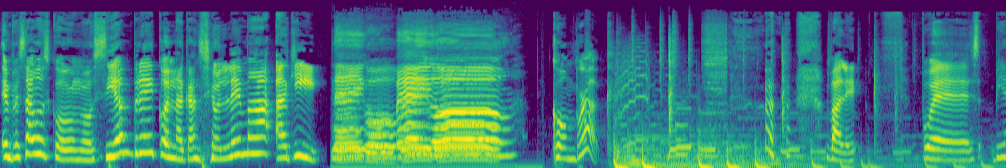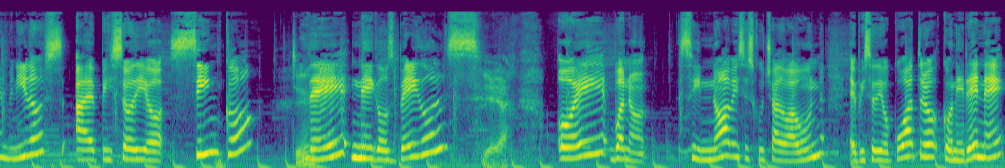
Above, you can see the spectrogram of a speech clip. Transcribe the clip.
Empezamos como siempre con la canción lema aquí. Nego Bego. Con Brooke. vale. Pues bienvenidos a episodio 5 Sí. de Negos Bagels. Yeah. Hoy, bueno, si no habéis escuchado aún, episodio 4 con Irene,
